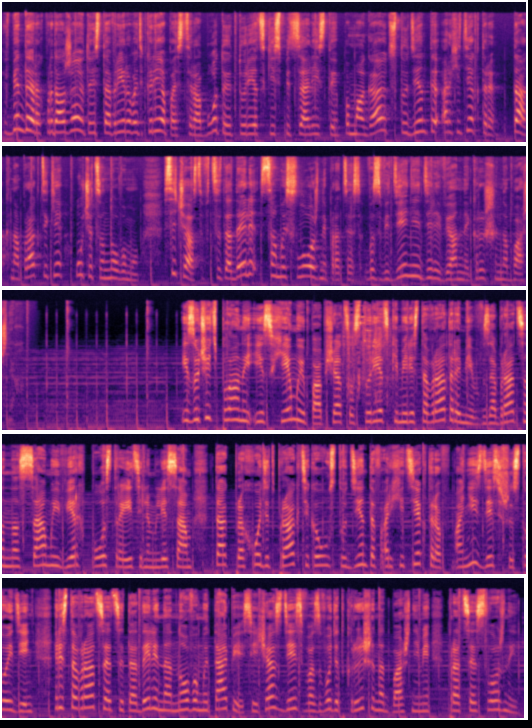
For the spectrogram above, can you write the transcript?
В Бендерах продолжают реставрировать крепость. Работают турецкие специалисты, помогают студенты-архитекторы. Так, на практике учатся новому. Сейчас в цитадели самый сложный процесс – возведение деревянной крыши на башнях. Изучить планы и схемы, пообщаться с турецкими реставраторами, взобраться на самый верх по строительным лесам. Так проходит практика у студентов-архитекторов. Они здесь шестой день. Реставрация цитадели на новом этапе. Сейчас здесь возводят крыши над башнями. Процесс сложный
